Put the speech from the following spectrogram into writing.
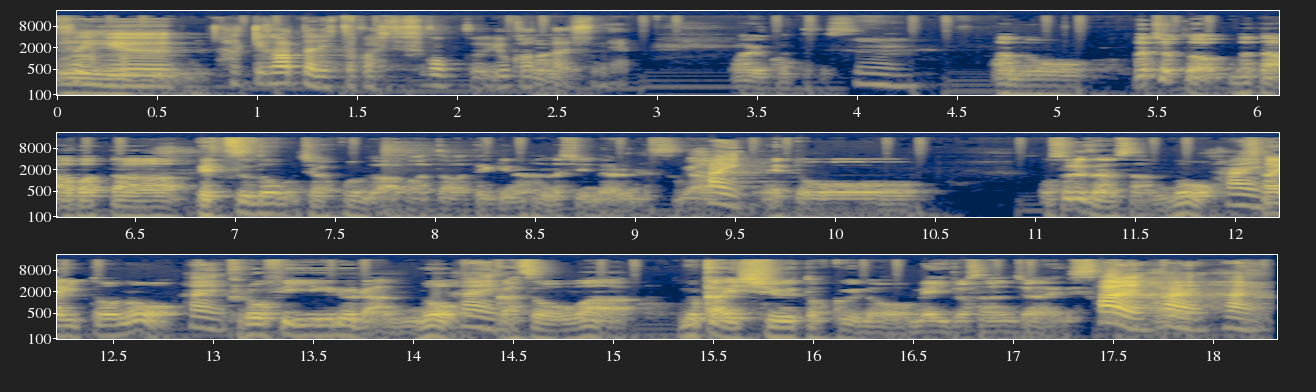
そういう発見があったりとかしてすごく良かったですね。あ、よかったです。うん。あの、まあ、ちょっとまたアバター、別の、じゃあ今度アバター的な話になるんですが、はいえっと、恐山さんのはいサイトのはいプロフィール欄のはい画像は、向井修徳のメイドさんじゃないですか。はい、はい、はい。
